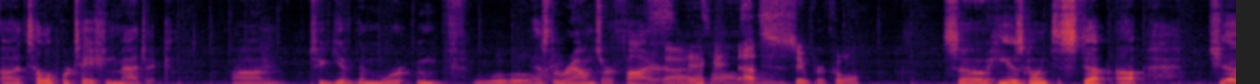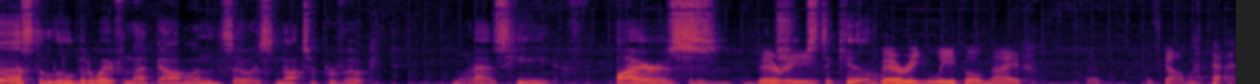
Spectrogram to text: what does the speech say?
uh, teleportation magic um, to give them more oomph Ooh. as the rounds are fired. That's awesome. That's super cool. So he is going to step up just a little bit away from that goblin, so as not to provoke. Smart. As he fires, and very shoots to kill. very lethal knife that this goblin had.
